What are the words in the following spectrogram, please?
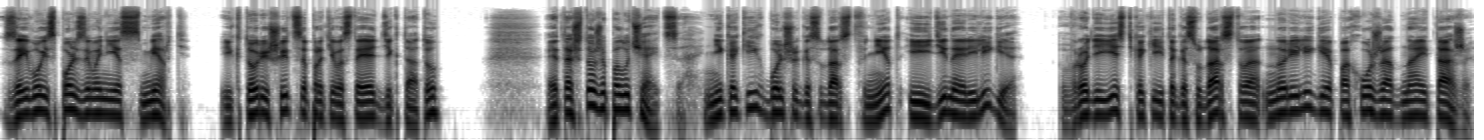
За его использование смерть. И кто решится противостоять диктату? Это что же получается? Никаких больше государств нет и единая религия? Вроде есть какие-то государства, но религия, похоже, одна и та же.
